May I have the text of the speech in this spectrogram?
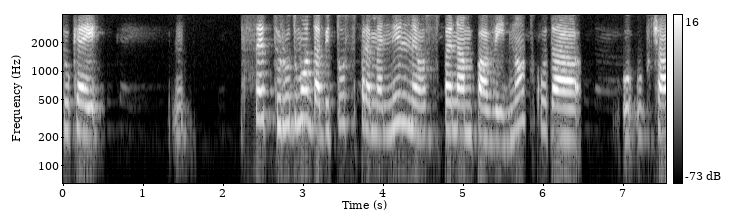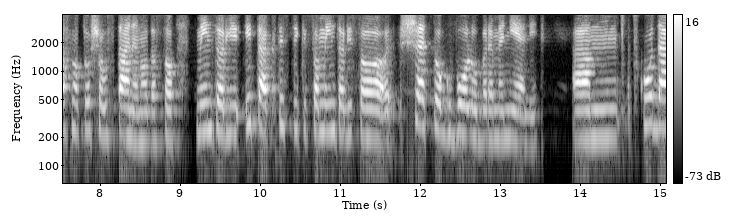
tukaj se trudimo, da bi to spremenili, ne uspe nam pa vedno. Tako da občasno to še ustane, no, da so mentori, itak tisti, ki so mentori, so še toliko bolj obremenjeni. Um, tako da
